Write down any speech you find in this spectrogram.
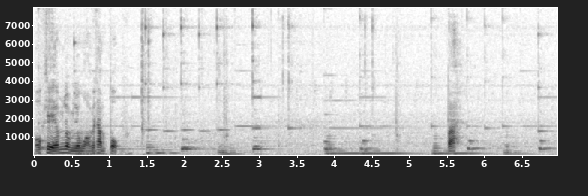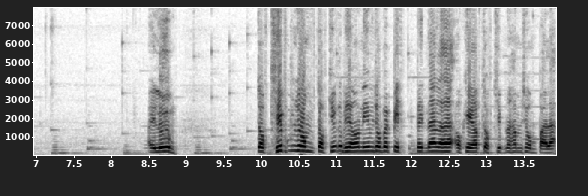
โอเคคุณผู้ชมเดี๋ยวหมอไปทำปกไปไอ้ลืม จบคลิปคุณผู้ชมจบคลิปแต่เพียงเท่านี้คุณผู้ชมไปปิดปิดนั่นแล้วโอเคครับจบคลิปนะครับคุณผู้ชมไปละ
